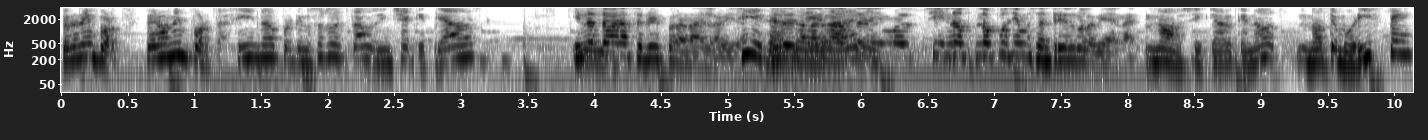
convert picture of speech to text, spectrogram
Pero no importa. Pero no importa, ¿sí? ¿No? Porque nosotros estamos bien chaqueteados. Y no te van a servir para nada en la vida. Sí, es la decir, verdad, no, te dimos- sí, no, no pusimos en riesgo la vida de nadie. No, sí, claro que no. No te moriste,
